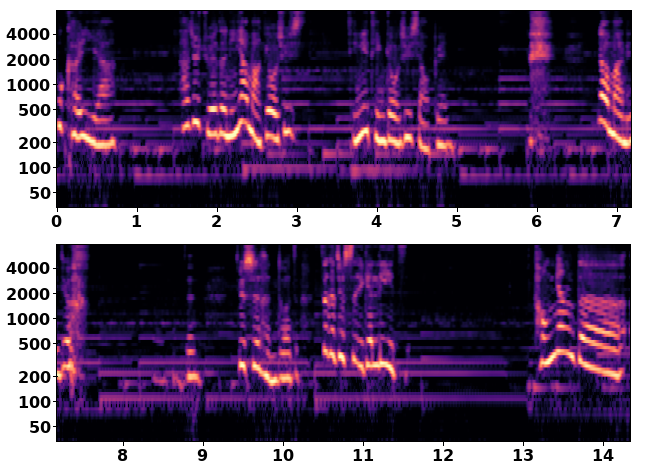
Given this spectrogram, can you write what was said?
不可以啊，他就觉得你要么给我去停一停，给我去小便，要么你就，反正就是很多这这个就是一个例子。同样的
